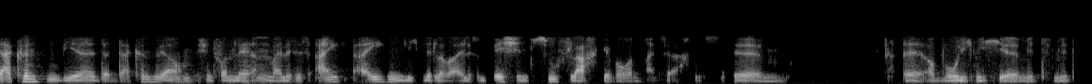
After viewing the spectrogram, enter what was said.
da könnten wir, da, da könnten wir auch ein bisschen von lernen, weil es ist eigentlich mittlerweile so ein bisschen zu flach geworden, meines Erachtens. Ähm, äh, obwohl ich mich äh, mit mit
